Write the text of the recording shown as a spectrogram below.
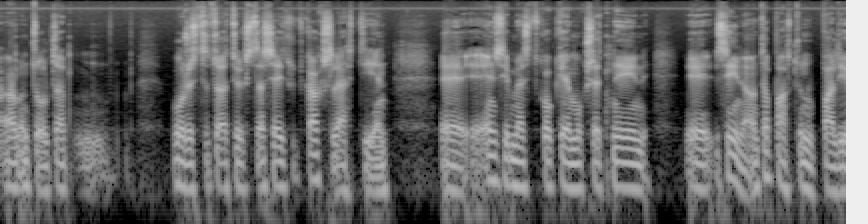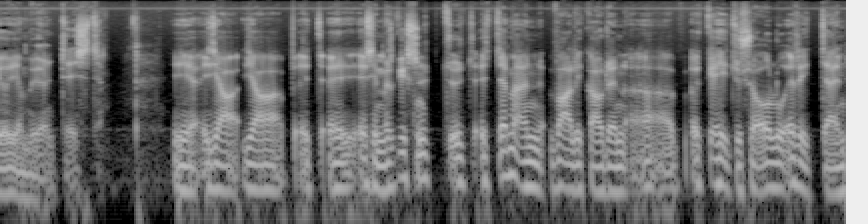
aivan tuolta vuodesta 1972 lähtien ensimmäiset kokemukset, niin siinä on tapahtunut paljon ja myönteistä. Ja, ja, ja et, e, esimerkiksi nyt et, tämän vaalikauden kehitys on ollut erittäin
